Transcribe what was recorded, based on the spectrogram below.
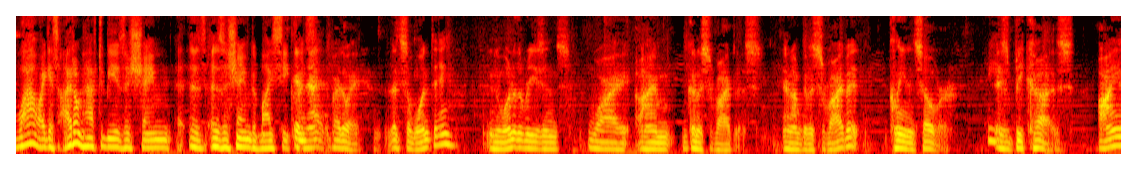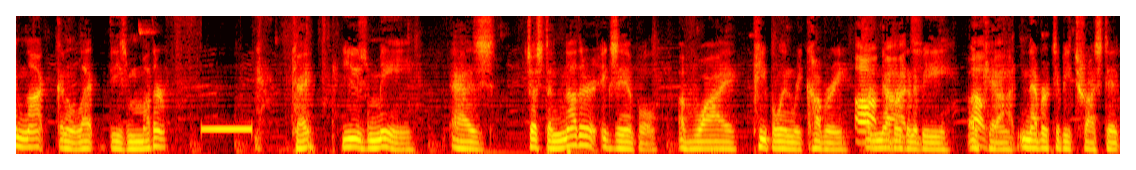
wow, I guess I don't have to be as ashamed as, as ashamed of my secrets. And that, by the way, that's the one thing, and one of the reasons why I'm going to survive this, and I'm going to survive it clean and sober, is because I am not going to let these mother, okay, use me as just another example of why people in recovery Oh, are never going to be Oh, okay, God. never to be trusted.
